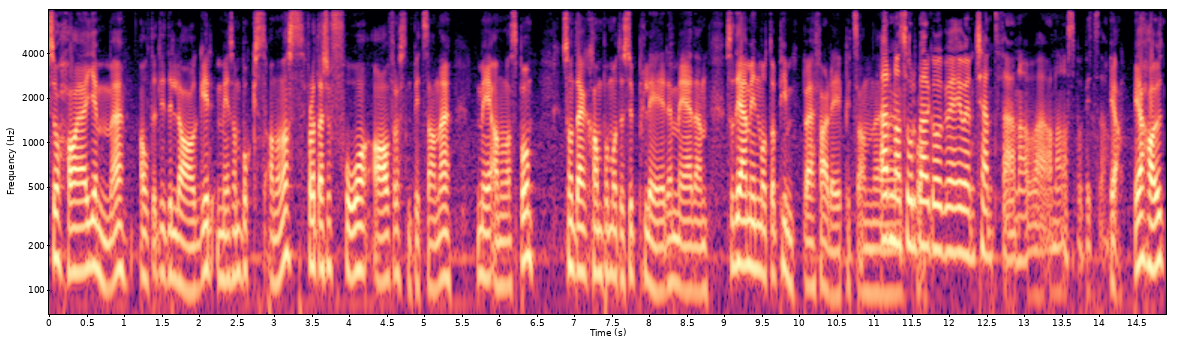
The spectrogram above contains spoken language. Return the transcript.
så har jeg hjemme alltid et lite lager med sånn boksananas. For det er så få av frossenpizzaene med ananas på. Sånn at jeg kan på en måte supplere med den. Så det er min måte å pimpe ferdigpizzaen eh, Erna Solberg òg er jo en kjent fan av eh, ananas på pizza. Ja. Jeg har jo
